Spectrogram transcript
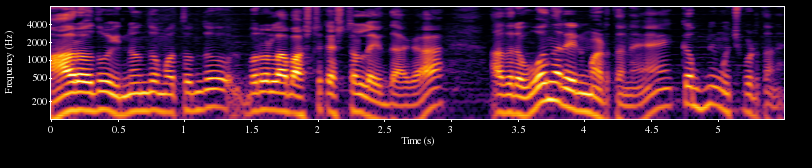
ಮಾರೋದು, ಇನ್ನೊಂದು ಮತ್ತೊಂದು ಬರೋ ಲಾಭ ಅಷ್ಟಕ್ಕಷ್ಟಲ್ಲ ಇದ್ದಾಗ, ಅದರ ಓನರ್ ಏನು ಮಾಡ್ತಾನೆ? ಕಂಪ್ನಿ ಮುಚ್ಚಿಬಿಡ್ತಾನೆ.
